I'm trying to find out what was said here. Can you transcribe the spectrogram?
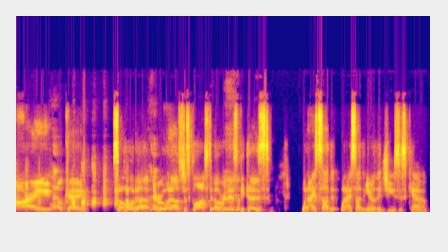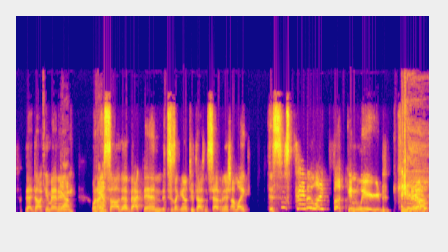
all right, okay. So hold up, everyone else just glossed over this because when I saw that, when I saw that, you know, the Jesus Camp, that documentary, Yep. when I saw that back then, this is like you know 2007 ish. I'm like. This is kind of like fucking weird, you know.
